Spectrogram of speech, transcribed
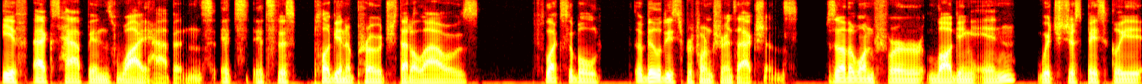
if X happens, Y happens. It's it's this plug-in approach that allows flexible abilities to perform transactions. There's another one for logging in, which just basically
